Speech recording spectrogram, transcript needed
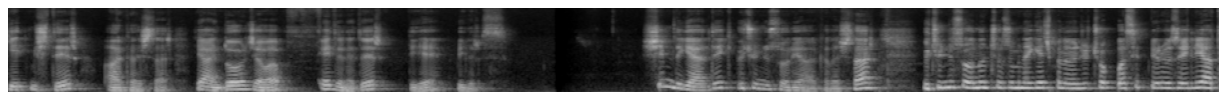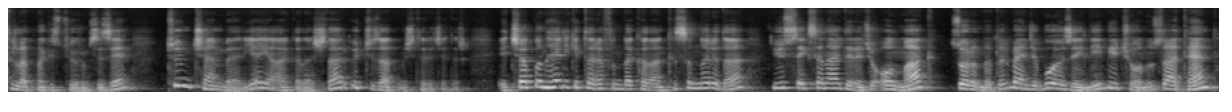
70'tir arkadaşlar. Yani doğru cevap Edirne'dir diyebiliriz. Şimdi geldik üçüncü soruya arkadaşlar. Üçüncü sorunun çözümüne geçmeden önce çok basit bir özelliği hatırlatmak istiyorum size. Tüm çember yayı arkadaşlar 360 derecedir. E çapın her iki tarafında kalan kısımları da 180'er derece olmak zorundadır. Bence bu özelliği birçoğunuz zaten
